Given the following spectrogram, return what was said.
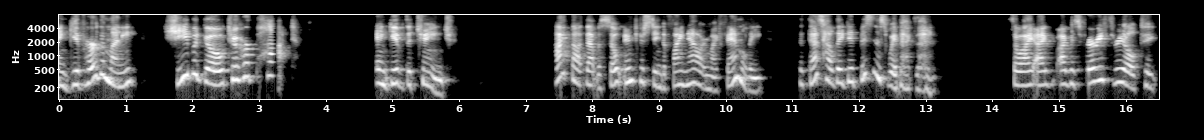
and give her the money. She would go to her pot and give the change. I thought that was so interesting to find out in my family that that's how they did business way back then. So I, I, I was very thrilled to,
